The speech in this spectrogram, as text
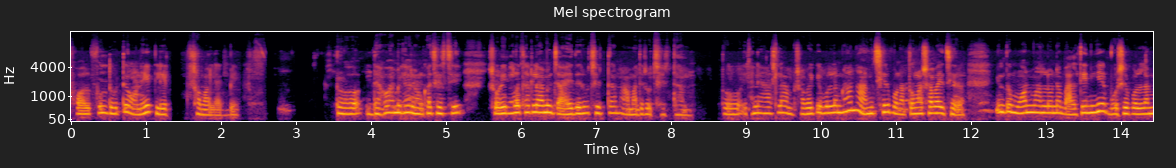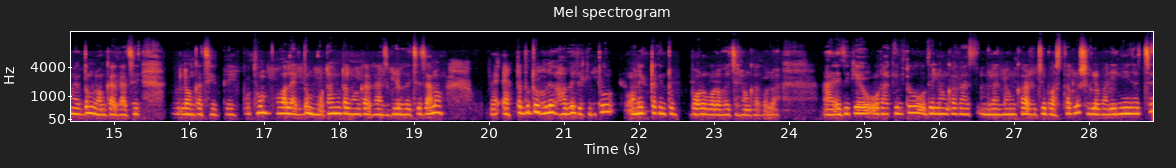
ফল ফুল ধরতে অনেক লেট সময় লাগবে। তো দেখো আমি এখানে লঙ্কা ছিঁড়ছি। শরীর ভালো থাকলে আমি জায়েদেরও ছিঁড়তাম, আমাদেরও ছিঁড়তাম। তো এখানে আসলাম, সবাইকে বললাম, না না, আমি ছিঁড়বো না, তোমরা সবাই ছিঁড়ো। কিন্তু মন মানলো না, বালতি নিয়ে বসে পড়লাম একদম লঙ্কার গাছে, লঙ্কা ছিঁড়তে। প্রথম ফল একদম মোটা মোটা লঙ্কার গাছগুলো হয়েছে, জানো? একটা দুটো হলে হবে কিন্তু অনেকটা কিন্তু বড় বড় হয়েছে লঙ্কাগুলো। আর এদিকে ওরা কিন্তু ওদের লঙ্কা গাছ মানে লঙ্কার যে বস্তাগুলো, সেগুলো বাড়ি নিয়ে যাচ্ছে।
